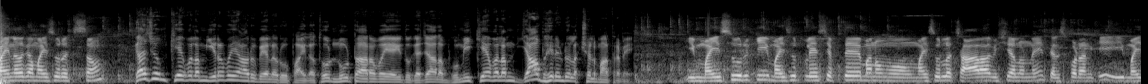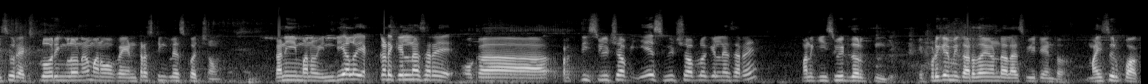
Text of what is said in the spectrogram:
ఫైనల్గా మైసూర్ వచ్చేసాం. గజం కేవలం ఇరవై ఆరు వేల రూపాయలతో నూట అరవై ఐదు గజాల భూమి కేవలం యాభై రెండు లక్షలు మాత్రమే. ఈ మైసూర్కి మైసూర్ ప్లేస్ చెప్తే మనం మైసూర్లో చాలా విషయాలు ఉన్నాయి తెలుసుకోవడానికి. ఈ మైసూర్ ఎక్స్ప్లోరింగ్లోనే మనం ఒక ఇంట్రెస్టింగ్ ప్లేస్కి వచ్చాం. కానీ మనం ఇండియాలో ఎక్కడికి వెళ్ళినా సరే ఒక ప్రతి స్వీట్ షాప్ ఏ స్వీట్ షాప్లోకి వెళ్ళినా సరే మనకి ఈ స్వీట్ దొరుకుతుంది. ఇప్పటికే మీకు అర్థమై ఉండాలి ఆ స్వీట్ ఏంటో. మైసూర్ పాక్.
